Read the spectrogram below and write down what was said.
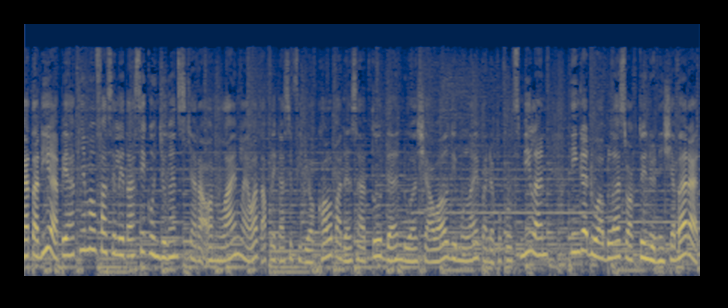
Kata dia, pihaknya memfasilitasi kunjungan secara online lewat aplikasi video call pada 1 dan 2 Syawal dimulai pada pukul 9 hingga 12 waktu Indonesia Barat.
